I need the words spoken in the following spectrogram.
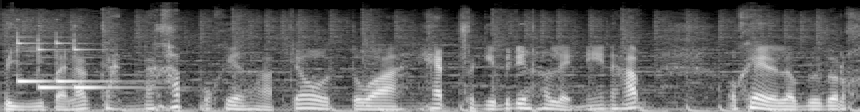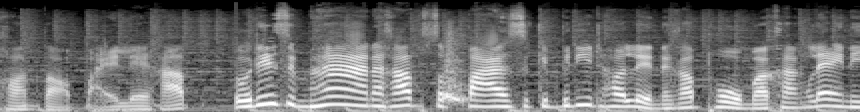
B ไปแล้วกันนะครับโอเคสำหรับเจ้าตัว Hack Skibidi Toilet นี้นะครับโอเคเดี๋ยวเราดูตัวละครต่อไปเลยครับ ตัวที่ 15 นะครับ Spy Skibidi Toilet นะครับโผล่มาครั้งแรกใน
